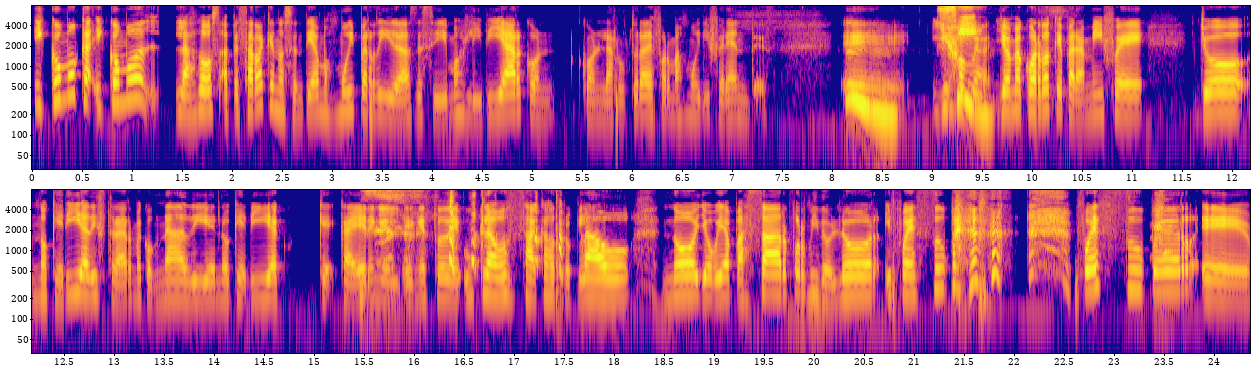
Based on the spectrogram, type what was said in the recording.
¿Y cómo, ¿Y cómo las dos, a pesar de que nos sentíamos muy perdidas, decidimos lidiar con, con la ruptura de formas muy diferentes? Mm. Eh, yo, me, yo me acuerdo que para mí fue, yo no quería distraerme con nadie, no quería que caer en, el, en esto de un clavo saca otro clavo, no, yo voy a pasar por mi dolor y fue súper, fue súper eh,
